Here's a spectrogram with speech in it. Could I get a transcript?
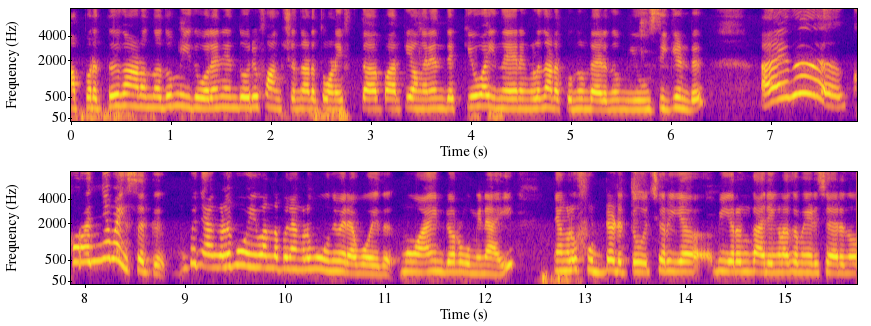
അപ്പുറത്ത് കാണുന്നതും ഇതുപോലെ തന്നെ എന്തോ ഒരു ഫംഗ്ഷൻ നടത്തുവാണ്. ഇഫ്താർ പാർട്ടി അങ്ങനെ എന്തൊക്കെയോ വൈകുന്നേരങ്ങൾ നടക്കുന്നുണ്ടായിരുന്നു. മ്യൂസിക് ഉണ്ട്. അതായത് കുറഞ്ഞ പൈസക്ക്. ഇപ്പൊ ഞങ്ങൾ പോയി വന്നപ്പോൾ ഞങ്ങൾ മൂന്ന് പേരാണ് പോയത്. മൂവായിരം രൂപ റൂമിനായി ഞങ്ങൾ ഫുഡ് എടുത്തു. ചെറിയ ബീറും കാര്യങ്ങളൊക്കെ മേടിച്ചായിരുന്നു.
